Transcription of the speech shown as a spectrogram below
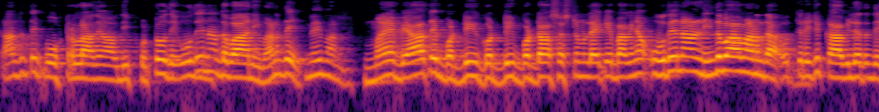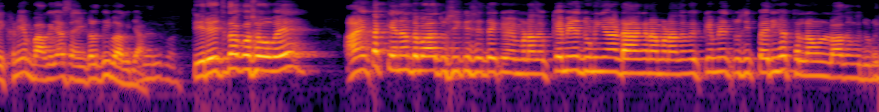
ਕੰਧ ਤੇ ਪੋਸਟਰ ਲਾ ਦਿਓ ਆਪਦੀ ਫੋਟੋ ਦੇ ਉਹਦੇ ਨਾਲ ਦਬਾਅ ਨਹੀਂ ਬਣਦੇ। ਨਹੀਂ ਬਣਦਾ। ਮੈਂ ਵਿਆਹ ਤੇ ਵੱਡੀ ਗੱਡੀ ਵੱਡਾ ਸਿਸਟਮ ਲੈ ਕੇ ਵਗ ਜਾ ਉਹਦੇ ਨਾਲ ਨਹੀਂ ਦਬਾਅ ਬਣਦਾ। ਉਹ ਤੇਰੇ 'ਚ ਕਾਬਲੀਅਤ ਦੇਖਣੀ ਆ ਵਗ ਜਾ ਸਾਈਕਲ ਤੇ ਹੀ ਵਗ ਜਾ। ਤੇਰੇ 'ਚ ਤਾਂ ਕੁਝ ਹੋਵੇ। ਐਂ ਧੱਕੇ ਨਾਲ ਦਬਾਅ ਤੁਸੀਂ ਕਿਸੇ ਤੇ ਕਿਵੇਂ ਬਣਾ ਦੋ ਕਿਵੇਂ ਦੁਨੀਆ ਡਾਂਗ ਨਾਲ ਬਣਾ ਦੋਗੇ ਕਿਵੇਂ ਤੁਸੀਂ ਪੈਰੀ ਹੱਥ ਲਾਉਣ ਲਾ ਦੋਗੇ ਦੁਨੀਆ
